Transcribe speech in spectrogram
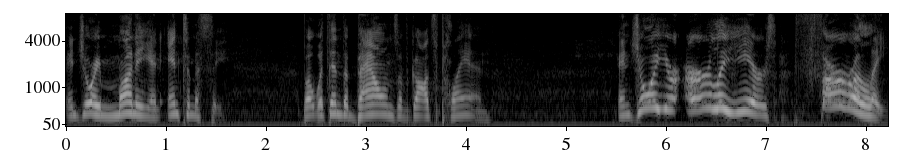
Enjoy money and intimacy, but within the bounds of God's plan. Enjoy your early years thoroughly.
